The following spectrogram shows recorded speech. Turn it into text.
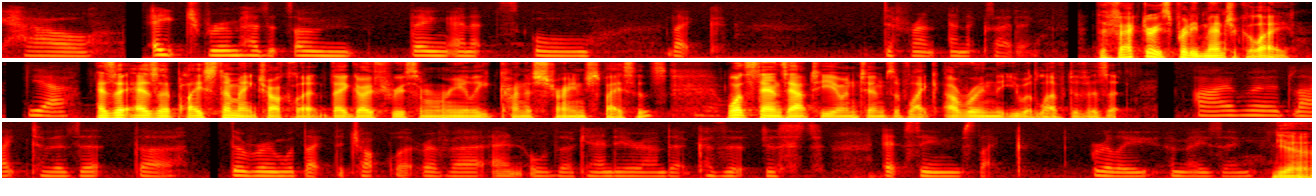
how each room has its own thing and it's all like different and exciting. The factory is pretty magical, eh? Yeah. As a as a place to make chocolate, they go through some really kind of strange spaces. What stands out to you in terms of like a room that you would love to visit? I would like to visit the the room with like the chocolate river and all the candy around it because it just it seems like really amazing. Yeah,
